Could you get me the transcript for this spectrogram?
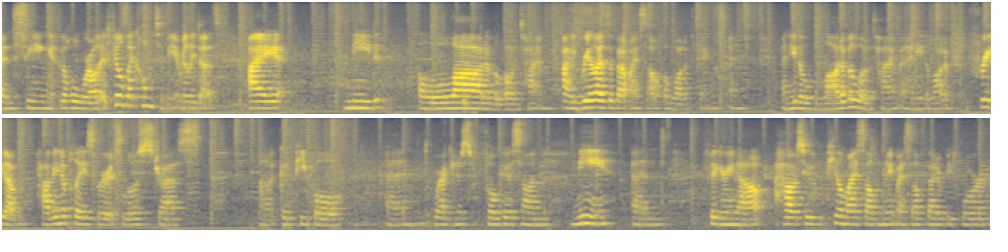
and seeing the whole world, it feels like home to me, it really does. I need a lot of alone time. I realize about myself a lot of things and I need a lot of alone time and I need a lot of freedom. Having a place where it's low stress, uh, good people, and where I can just focus on me and figuring out how to heal myself and make myself better before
